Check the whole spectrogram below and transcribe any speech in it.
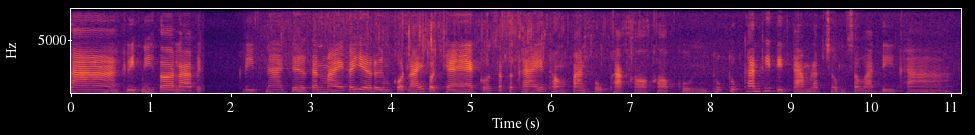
ค่ะ คลิปนี้ก็ลาไป คลิปหน้าเจอกันใหม่ก็อย่าลืมกดไลค์กดแชร์ กด subscribe ทองปานปลูกผักขอขอบคุณ ทุกๆทท่านที่ติดตามรับชมสวัสดีค่ะ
